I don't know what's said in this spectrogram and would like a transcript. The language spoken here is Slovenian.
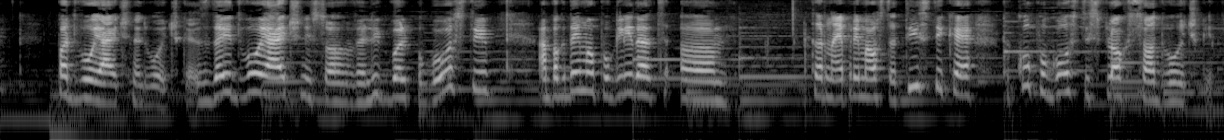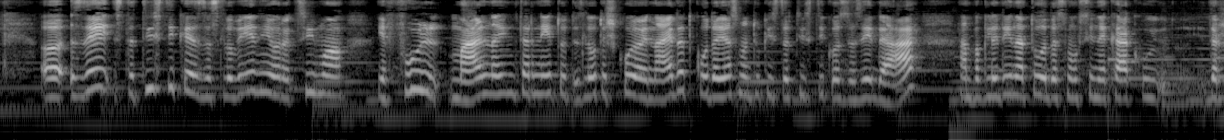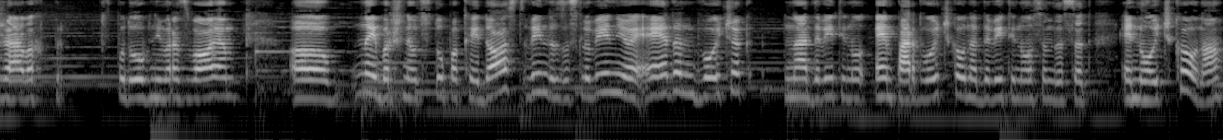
pa dvojajčne dvojčke. Zdaj dvojajčni so veliko bolj pogosti, ampak dajmo pogledati um, kar najprej malo statistike, kako pogosti sploh so dvojčki. Uh, zdaj, statistike za Slovenijo, recimo, je full mal na internetu, zelo težko jo je najti, tako da jaz imam tukaj statistiko za ZDA, ampak glede na to, da smo vsi nekako v državah s podobnim razvojem, uh, Uh, najbrž ne odstopa kaj dost. Vem, da za Slovenijo je en dvojček na 9, en par dvojčkov na 89 enojčkov. No?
